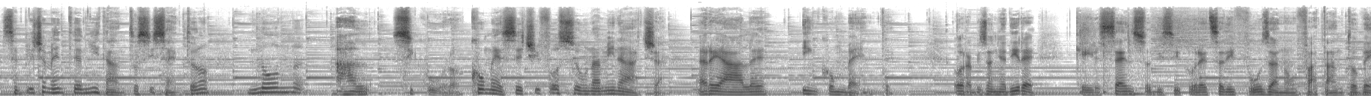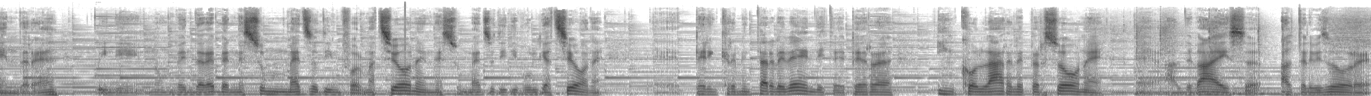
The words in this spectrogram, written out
semplicemente ogni tanto si sentono non al sicuro, come se ci fosse una minaccia reale incombente. Ora bisogna dire che il senso di sicurezza diffusa non fa tanto vendere, eh? quindi non venderebbe nessun mezzo di informazione, nessun mezzo di divulgazione. Eh, per incrementare le vendite, per incollare le persone eh, al device, al televisore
